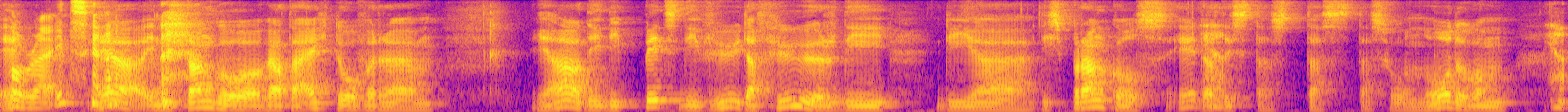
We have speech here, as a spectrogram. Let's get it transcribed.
Alright. Ja, in het tango gaat dat echt over ehm, ja, die, die pit, die vuur, dat vuur, die, die, eh, die sprankels. Hè. Dat, Ja. is, dat, is, dat, is, dat is gewoon nodig om, Ja.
